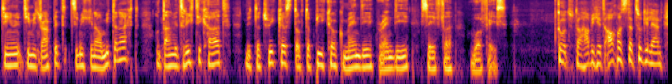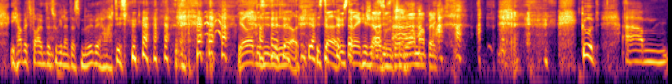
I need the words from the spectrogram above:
Timmy Trumpet ziemlich genau um Mitternacht. Und dann wird es richtig hart mit der Twickers, Dr. Peacock, Mandy, Randy, Safer, Warface. Gut, da habe ich jetzt auch was dazu gelernt. Ich habe jetzt vor allem dazu gelernt, dass Möwe hart ist. ja, das ist, das ist der österreichische Ausdruck. Der Warm-Up-Act. Gut. Ähm,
